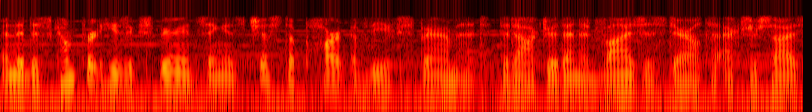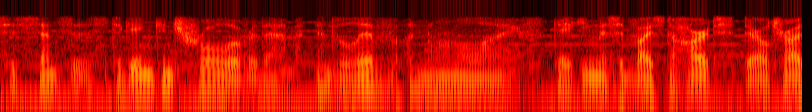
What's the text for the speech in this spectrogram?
and the discomfort he's experiencing is just a part of the experiment. The doctor then advises Daryl to exercise his senses to gain control over them and live a normal life. Taking this advice to heart, Daryl tries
